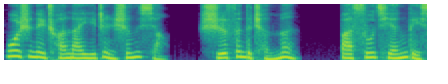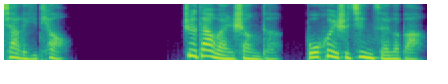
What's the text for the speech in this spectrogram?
卧室内传来一阵声响，十分的沉闷，把苏浅给吓了一跳。这大晚上的，不会是进贼了吧？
